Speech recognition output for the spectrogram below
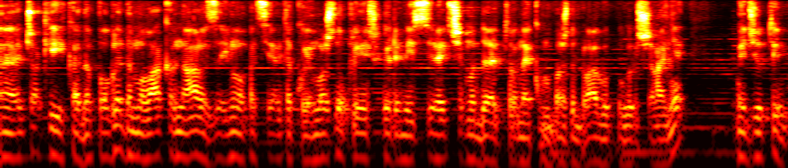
E, čak i kada pogledamo ovakav nalaz imamo pacijenta koji je možda u kliničkoj remisiji, rećemo da je to neko možda blago pogoršanje. Međutim,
